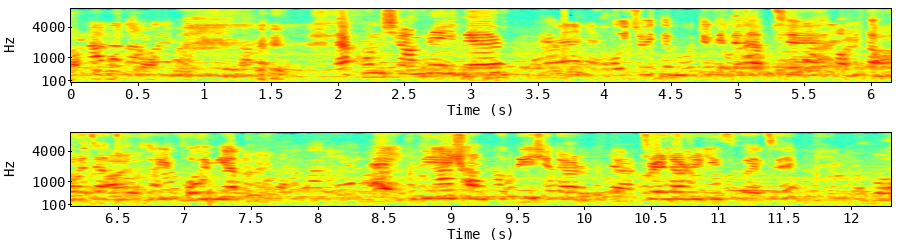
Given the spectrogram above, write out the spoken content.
আপনি এখন সামনে ঈদে হইচইতে মুক্তি পেতে যাচ্ছে অমিতাভ রেজা চৌধুরীর বহেমিয়ান খুবই সম্প্রতি সেটার ট্রেলার রিলিজ হয়েছে এবং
